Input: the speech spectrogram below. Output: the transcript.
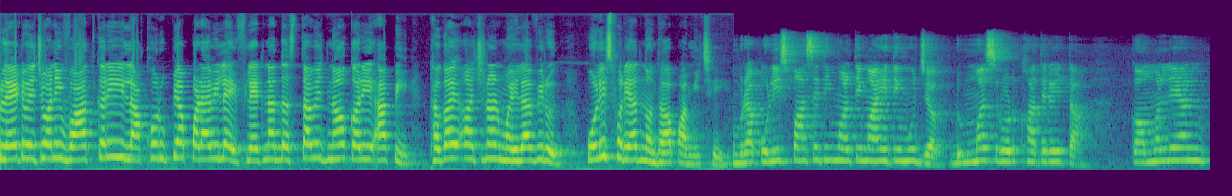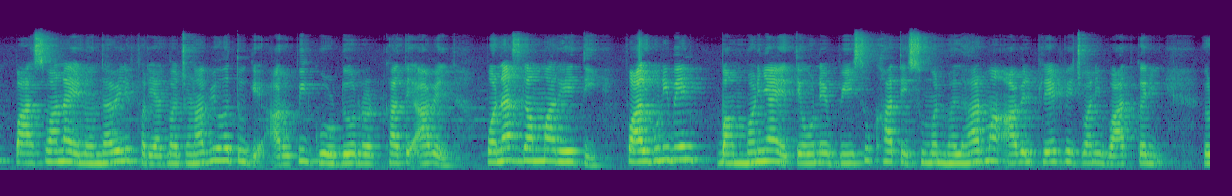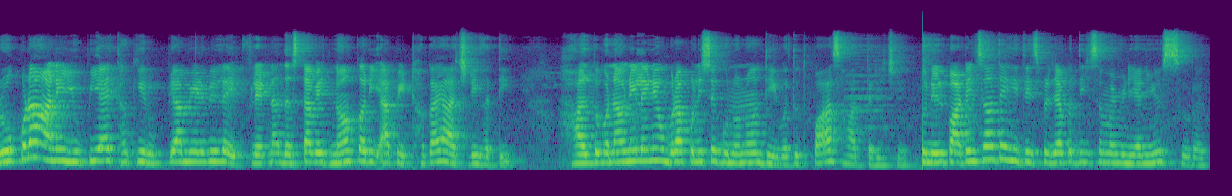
Flat વેચવાની વાત કરી, લાખો રૂપિયા પડાવી લઈ ફ્લેટના દસ્તાવેજ ન કરી આપી ઠગાઈ આચનાર મહિલા વિરુદ્ધ પોલીસ ફરિયાદ નોંધવા પામી છે. ઉમરા પોલીસ પાસેથી મળતી માહિતી મુજબ, ડુમ્મસ રોડ ખાતે રહેતા કમલ્યાન પાસવાનાએ નોંધાવેલી ફરિયાદમાં જણાવ્યું હતું કે, આરોપી ઘોડદોર રોડ ખાતે આવેલ પનાસ ગામમાં રહેતી ફાલ્ગુનીબેન બાંભણિયાએ તેઓને વેસુ ખાતે સુમન મલ્હારમાં આવેલ ફ્લેટ વેચવાની વાત કરી, રોકડા અને યુપીઆઈ થકી રૂપિયા મેળવી લઈ ફ્લેટના દસ્તાવેજ ન કરી આપી ઠગાઈ આચરી હતી. હાલ તો બનાવને લઈને ઉમરા પોલીસે ગુનો નોંધી વધુ તપાસ હાથ ધરી છે. સુનિલ પાટીલ સાથે હિતેશ પ્રજાપતિ, સમય મીડિયા ન્યૂઝ સુરત.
